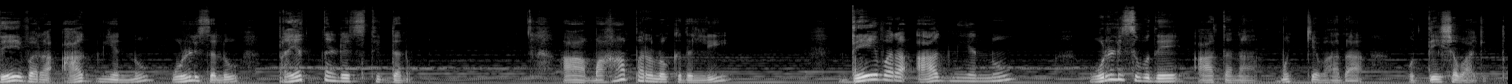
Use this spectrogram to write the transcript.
ದೇವರ ಆಜ್ಞೆಯನ್ನು ಉರುಳಿಸಲು ಪ್ರಯತ್ನ ನಡೆಸುತ್ತಿದ್ದನು. ಆ ಮಹಾಪರಲೋಕದಲ್ಲಿ ದೇವರ ಆಜ್ಞೆಯನ್ನು ಉರುಳಿಸುವುದೇ ಆತನ ಮುಖ್ಯವಾದ ಉದ್ದೇಶವಾಗಿತ್ತು.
